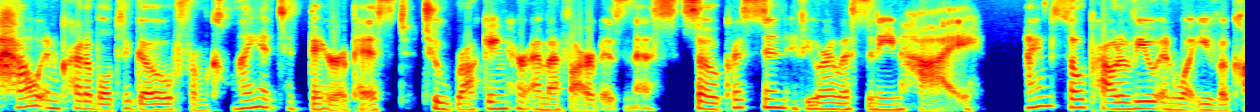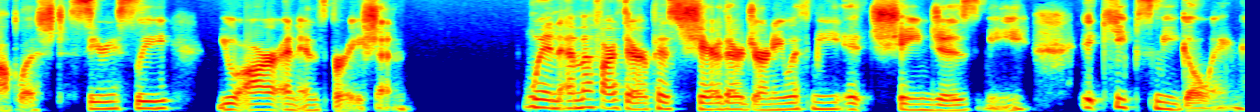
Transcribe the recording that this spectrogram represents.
how incredible to go from client to therapist to rocking her MFR business. So, Kristen, if you are listening, hi. I'm so proud of you and what you've accomplished. Seriously, you are an inspiration. When MFR therapists share their journey with me, it changes me. It keeps me going.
